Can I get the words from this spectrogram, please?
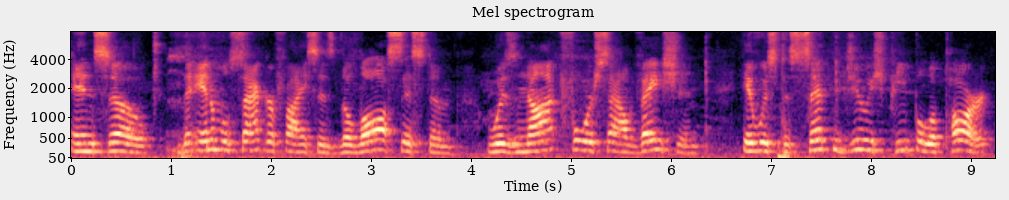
And so the animal sacrifices, the law system, was not for salvation. It was to set the Jewish people apart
